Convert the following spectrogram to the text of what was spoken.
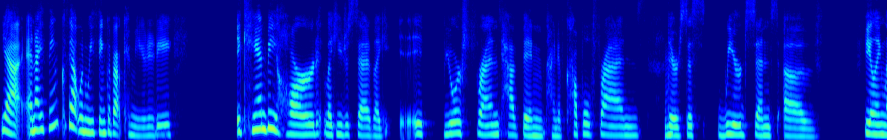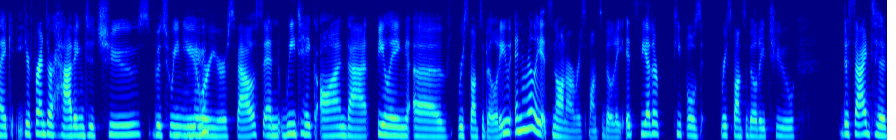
Yeah. And I think that when we think about community, it can be hard, like you just said, like if your friends have been kind of couple friends, mm-hmm. there's this weird sense of feeling like your friends are having to choose between you mm-hmm. or your spouse and we take on that feeling of responsibility and really it's not our responsibility it's the other people's responsibility to decide to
